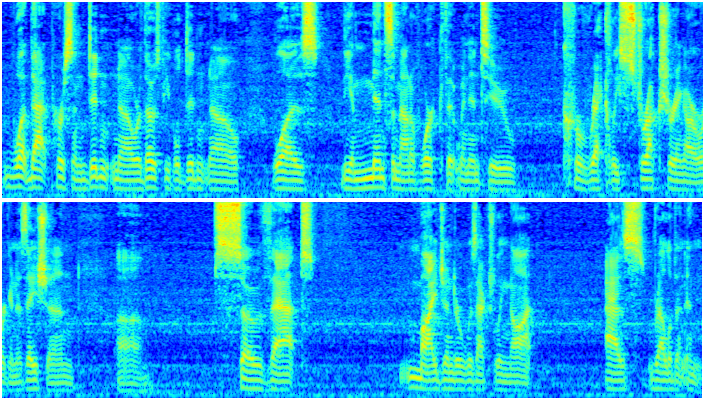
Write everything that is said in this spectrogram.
what that person didn't know, or those people didn't know, was the immense amount of work that went into correctly structuring our organization um, so that my gender was actually not as relevant in,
